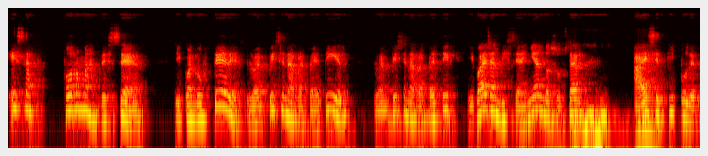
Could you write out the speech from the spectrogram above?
esas formas de ser. Y cuando ustedes lo empiecen a repetir, lo empiecen a repetir y vayan diseñando su ser a ese tipo de,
